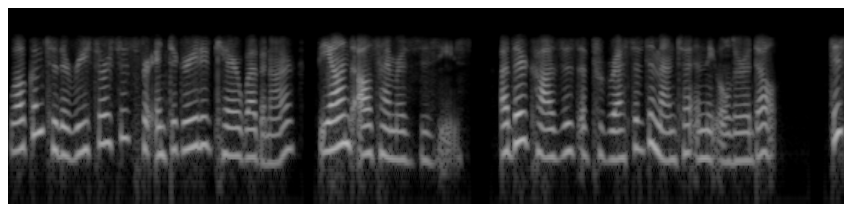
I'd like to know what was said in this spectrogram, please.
Welcome to the Resources for Integrated Care webinar, Beyond Alzheimer's Disease Other Causes of Progressive Dementia in the Older Adult. This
